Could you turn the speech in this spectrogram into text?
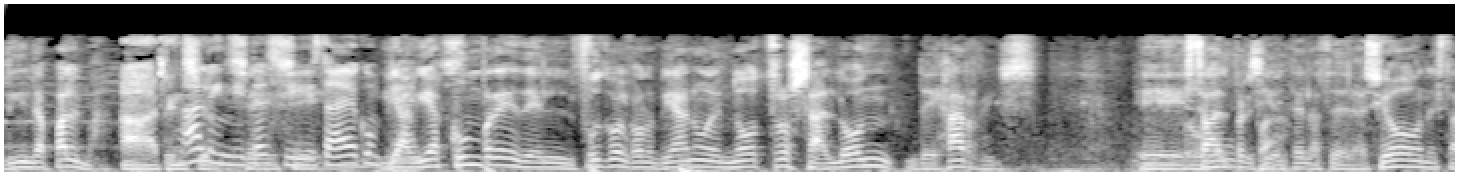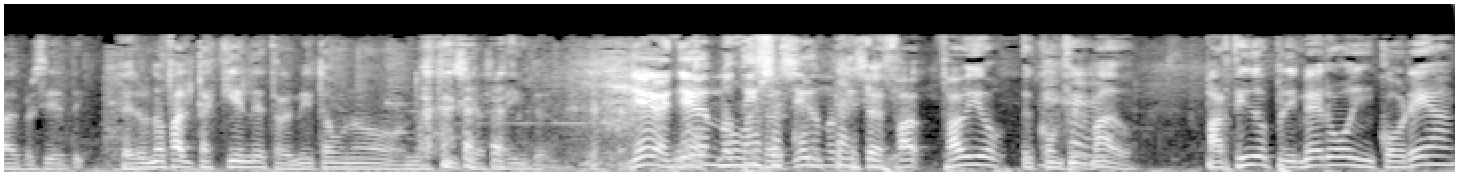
Linda Palma. Ah, Atención. Linda, sí, está de Y cumpleaños. había cumbre del fútbol colombiano en otro salón de Harris. Eh, estaba el presidente de la federación, estaba el presidente, pero no falta quien le transmita a uno noticias ahí. Llegan, llegan no noticias, llegan noticias. Entonces, Fa- Fabio, eh, confirmado. Partido primero en Corea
